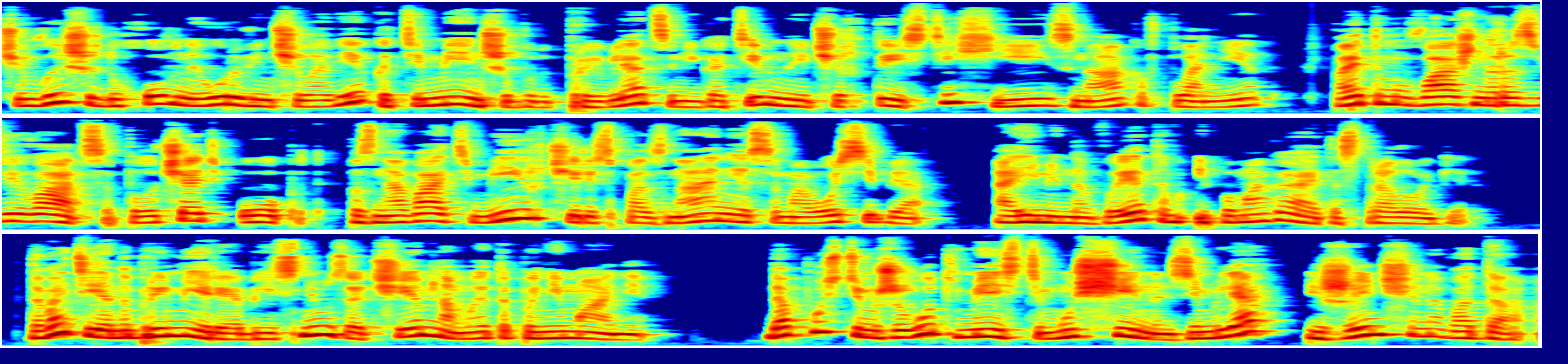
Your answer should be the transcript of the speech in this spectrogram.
чем выше духовный уровень человека, тем меньше будут проявляться негативные черты стихий, знаков, планет. Поэтому важно развиваться, получать опыт, познавать мир через познание самого себя. А именно в этом и помогает астрология. Давайте я на примере объясню, зачем нам это понимание. Допустим, живут вместе мужчина – Земля и женщина – вода.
